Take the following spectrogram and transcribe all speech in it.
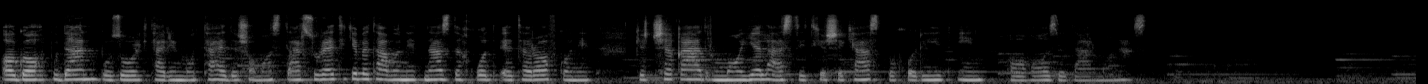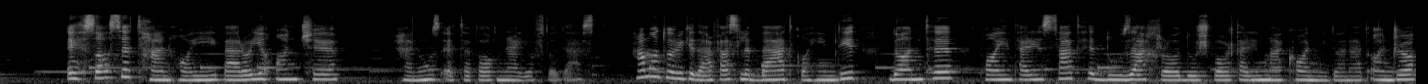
آگاه بودن بزرگترین متحد شماست در صورتی که بتوانید نزد خود اعتراف کنید که چقدر مایل هستید که شکست بخورید این آغاز درمان است. احساس تنهایی برای آنچه هنوز اتفاق نیفتاده است. همانطوری که در فصل بعد خواهیم دید دانته پایین ترین سطح دوزخ را دشوارترین مکان می داند. آنجا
